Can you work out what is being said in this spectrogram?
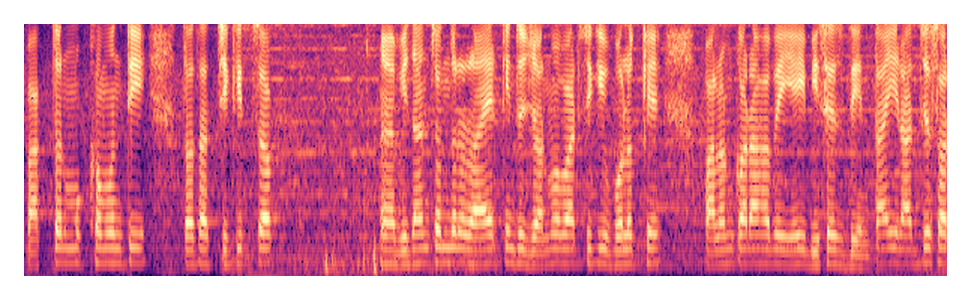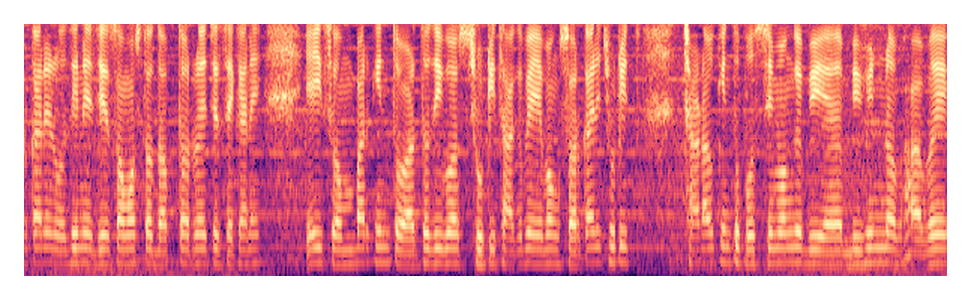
প্রাক্তন মুখ্যমন্ত্রী তথা চিকিৎসক বিধানচন্দ্র রায়ের কিন্তু জন্মবার্ষিকী উপলক্ষে পালন করা হবে এই বিশেষ দিন। তাই রাজ্য সরকারের অধীনে যে সমস্ত দপ্তর রয়েছে সেখানে এই সোমবার কিন্তু অর্ধ দিবস ছুটি থাকবে এবং সরকারি ছুটি ছাড়াও কিন্তু পশ্চিমবঙ্গে বিভিন্নভাবে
